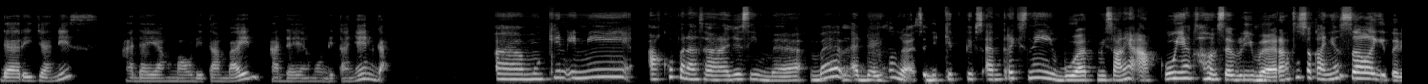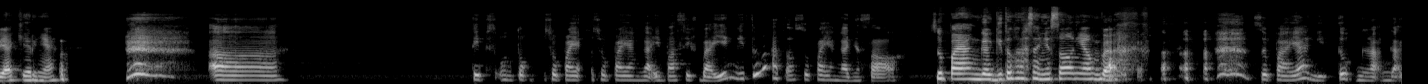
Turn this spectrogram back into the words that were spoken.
Dari Janis, ada yang mau ditambahin, ada yang mau ditanyain nggak? Eee, mungkin ini aku penasaran aja sih, Mbak. Mbak ada itu Mhm. nggak sedikit tips and tricks nih buat misalnya aku yang kalau misalnya beli barang tuh suka nyesel gitu di akhirnya? Eee tips untuk supaya supaya nggak impulsive buying gitu atau supaya nggak nyesel? Supaya nggak gitu ngerasa nyeselnya, Mbak. Oh, supaya gitu nggak nggak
